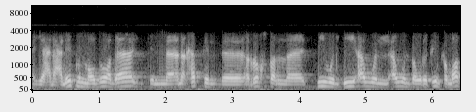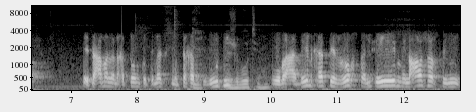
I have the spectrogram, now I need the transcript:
يعني عليك من الموضوع ده يمكن أنا خدت الرخصة ال C وال B اول أول دورتين في مصر اتعمل أنا خدتهم كنت ماسك منتخب جيبوتي. جيبوتي وبعدين خدت الرخصة ال A من 10 سنين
